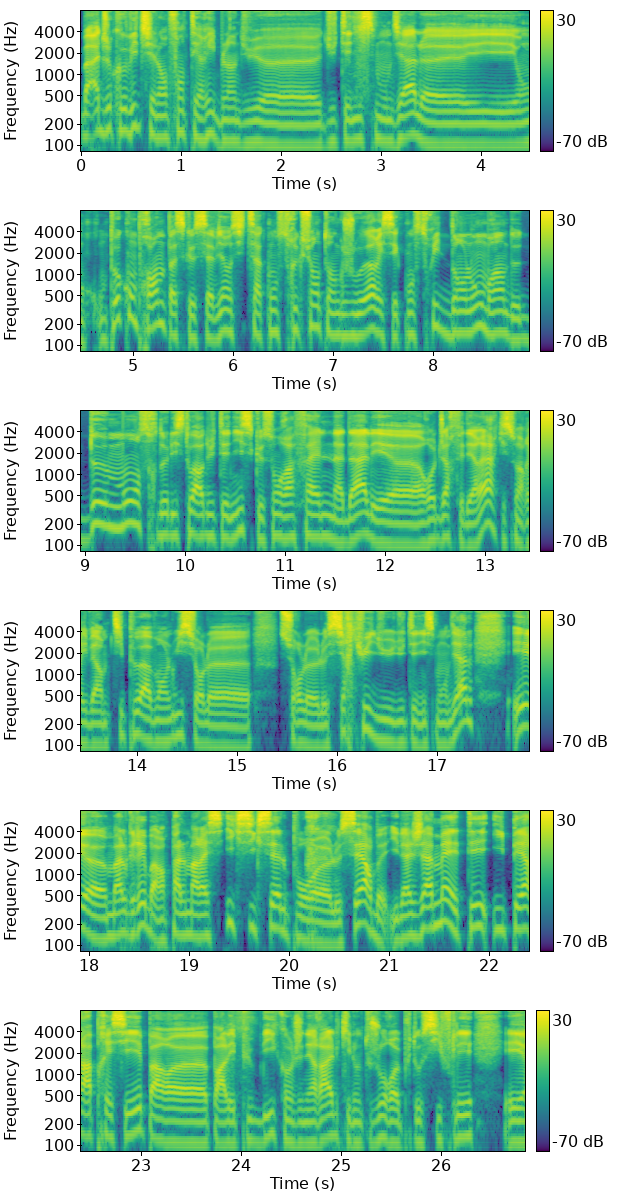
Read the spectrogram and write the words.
Bah, Djokovic c'est l'enfant terrible hein, du, euh, du tennis mondial euh, et on, on peut comprendre parce que ça vient aussi de sa construction en tant que joueur. Il s'est construit dans l'ombre hein, de deux monstres de l'histoire du tennis que sont Rafael Nadal et euh, Roger Federer qui sont arrivés un petit peu avant lui sur le, sur le, le circuit du, du tennis mondial. Et euh, malgré bah, un palmarès XXL pour euh, le Serbe, il a jamais été hyper apprécié par, par les publics en général qui l'ont toujours plutôt sifflé et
